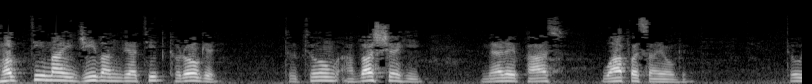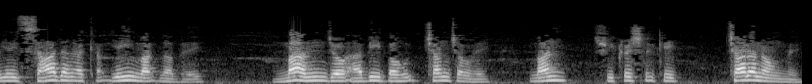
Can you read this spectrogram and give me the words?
भक्तिमय जीवन व्यतीत करोगे तो तुम अवश्य ही मेरे पास वापस आयोगे। तो ये साधना का यही मतलब है। मन जो अभी बहुत चंचल है, मन श्री कृष्ण के चरणों में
